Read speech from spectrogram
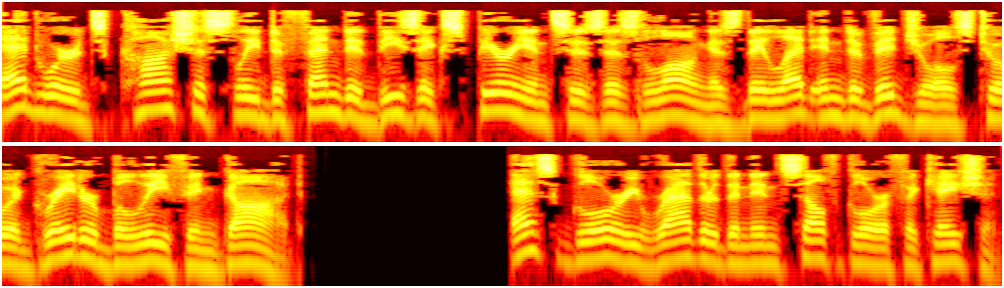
Edwards cautiously defended these experiences as long as they led individuals to a greater belief in God's glory rather than in self-glorification.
